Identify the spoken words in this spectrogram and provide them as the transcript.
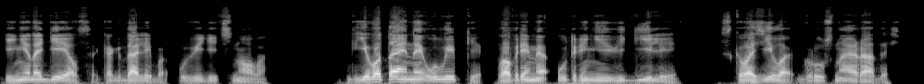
и не надеялся когда-либо увидеть снова. В его тайной улыбке во время утренней вигилии сквозила грустная радость.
